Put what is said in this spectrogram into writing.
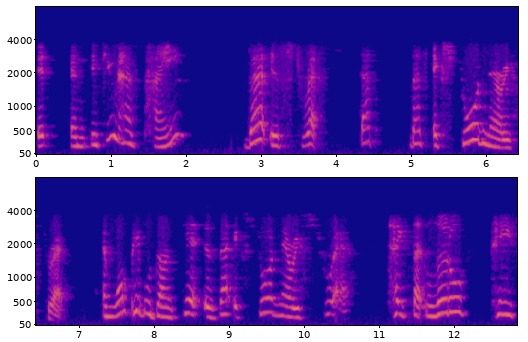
It, and if you have pain, that is stress. That's, that's extraordinary stress. And what people don't get is that extraordinary stress takes that little piece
